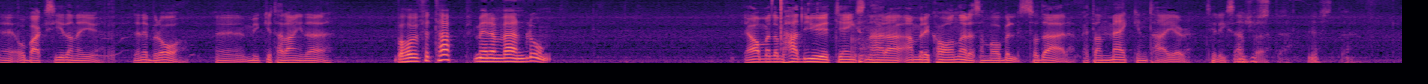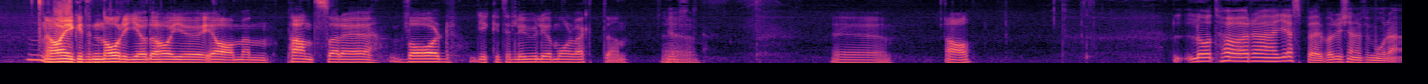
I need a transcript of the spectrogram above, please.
Eh, och backsidan är ju, den är bra. Eh, mycket talang där. Vad har vi för tapp med en Wernbloom? Ja men de hade ju ett gäng såna här amerikanare som var väl sådär. Hette han McIntyre till Ja, exempel? just det. Just det. Ja, han gick ju till Norge och det har ju, ja men Pansare, Vard, gick ju till Luleå, målvakten. Just Eh, eh, ja, Låt höra Jesper, vad du känner för Mora.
